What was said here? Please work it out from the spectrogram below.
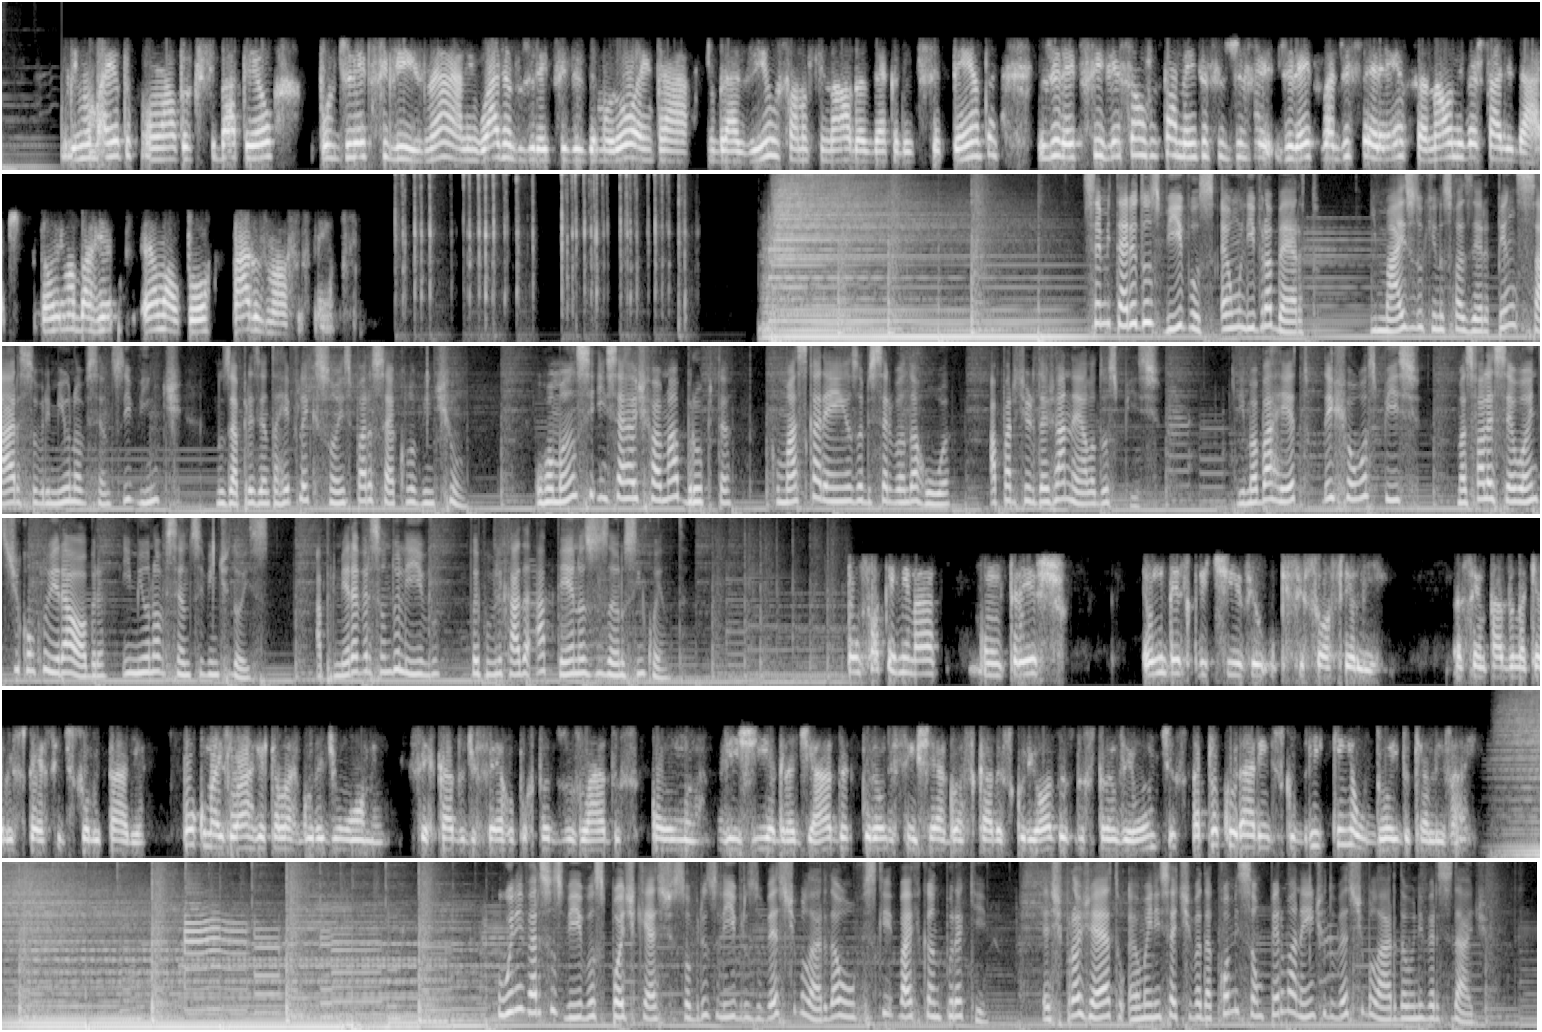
Lima Barreto, um autor que se bateu por direitos civis, né? A linguagem dos direitos civis demorou a entrar no Brasil, só no final das décadas de 70. Os direitos civis são justamente esses direitos da diferença na universalidade. Então, Lima Barreto é um autor para os nossos tempos. Cemitério dos Vivos é um livro aberto e mais do que nos fazer pensar sobre 1920, nos apresenta reflexões para o século XXI. O romance encerra de forma abrupta, com Mascarenhas observando a rua, a partir da janela do hospício. Lima Barreto deixou o hospício, mas faleceu antes de concluir a obra, em 1922. A primeira versão do livro foi publicada apenas nos anos 50. Então, só terminar com um trecho é indescritível o que se sofre ali, assentado naquela espécie de solitária, pouco mais larga que a largura de um homem, cercado de ferro por todos os lados, com uma vigia gradeada por onde se enxergam as caras curiosas dos transeuntes a procurarem descobrir quem é o doido que ali vai. O Universos Vivos, podcast sobre os livros do vestibular da UFSC, vai ficando por aqui. Este projeto é uma iniciativa da Comissão Permanente do Vestibular da Universidade.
